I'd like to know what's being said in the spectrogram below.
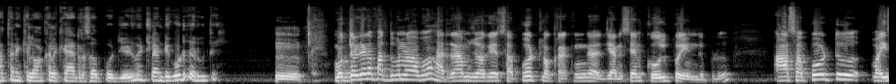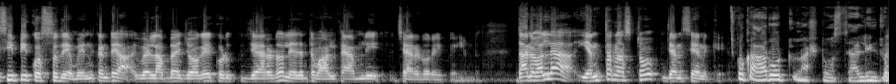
అతనికి లోకల్ క్యాడర్ సపోర్ట్ చేయడం ఇట్లాంటివి కూడా జరుగుతాయి. ముద్రగడ పద్మనాభం హరిరామ్ జోగే సపోర్ట్లో ఒక రకంగా జనసేన కోల్పోయింది ఇప్పుడు. ఆ సపోర్ట్ వైసీపీకి వస్తుందేమో. ఎందుకంటే వీళ్ళ అబ్బాయి జోగయ్య కొడుకు చేరడో లేదంటే వాళ్ళ ఫ్యామిలీ చేరడో రేపు వెళ్ళిండు దానివల్ల ఎంత నష్టం జనసేనకి? ఒక ఆరు ఓట్లు నష్టం వస్తాయి. వాళ్ళ ఇంట్లో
